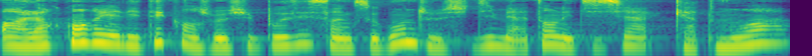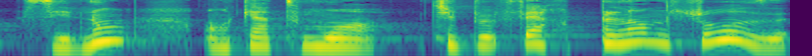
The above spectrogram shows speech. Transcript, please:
Alors qu'en réalité, quand je me suis posé cinq secondes, je me suis dit, mais attends, Laetitia, quatre mois, c'est long. En quatre mois, tu peux faire plein de choses.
